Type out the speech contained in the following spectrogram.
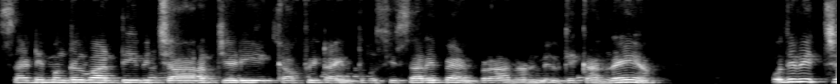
ਸਾਡੇ ਮੰਗਲਵਾਰ ਦੀ ਵਿਚਾਰ ਜਿਹੜੀ ਕਾਫੀ ਟਾਈਮ ਤੋਂ ਅਸੀਂ ਸਾਰੇ ਭੈਣ ਭਰਾ ਨਾਲ ਮਿਲ ਕੇ ਕਰ ਰਹੇ ਹਾਂ। ਉਹਦੇ ਵਿੱਚ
